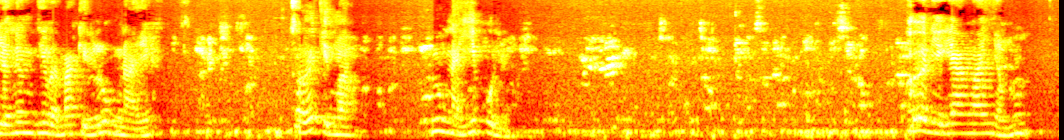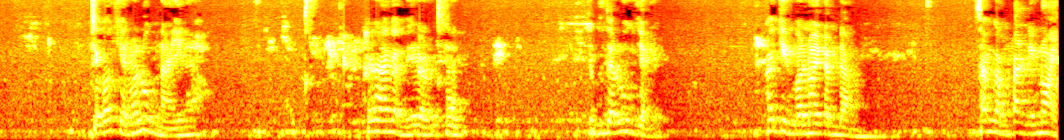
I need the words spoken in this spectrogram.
อีกอย่างหนึ่งที่แบบมากินลูกไหนเขาให้กินมา ลูกไหนญี่ปุ่นเพื่อนอีกอย่างไรอย่างแต่ก็เขียนว่าลูกไหนนะคล้ายๆแบบนี้แหละไม่ใช่จะเป็นแต่ลูกใหญ่ให้กินว่าน้อยดำๆซ้ำกับปั้นนิดหน่อย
